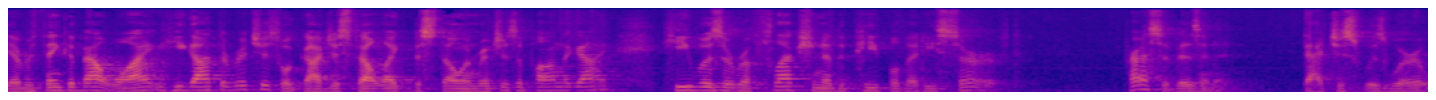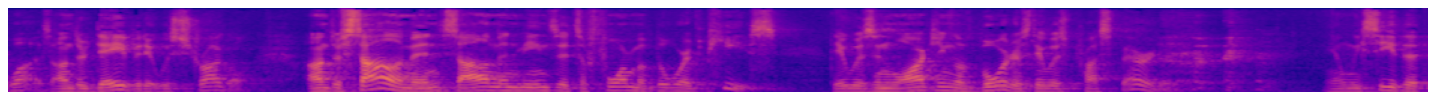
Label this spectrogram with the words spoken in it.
You ever think about why he got the riches? Well, God just felt like bestowing riches upon the guy. He was a reflection of the people that he served. Impressive, isn't it? That just was where it was. Under David, it was struggle. Under Solomon, Solomon means it's a form of the word peace. There was enlarging of borders, there was prosperity. And we see the,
